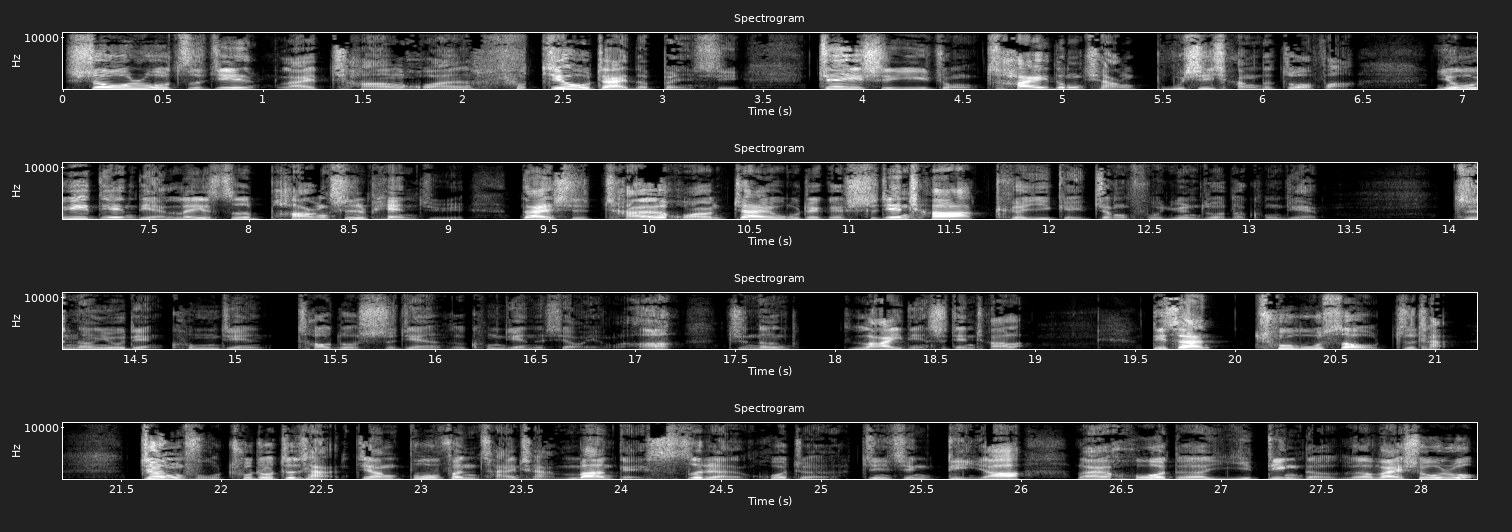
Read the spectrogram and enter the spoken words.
收入资金来偿还旧债的本息。这是一种拆东墙补西墙的做法，有一点点类似庞氏骗局，但是偿还债务这个时间差可以给政府运作的空间，只能有点空间操作时间和空间的效应了啊，只能拉一点时间差了。第三，出售资产，政府出售资产，将部分财产卖给私人或者进行抵押，来获得一定的额外收入，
